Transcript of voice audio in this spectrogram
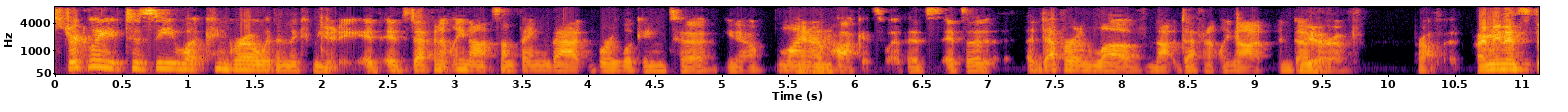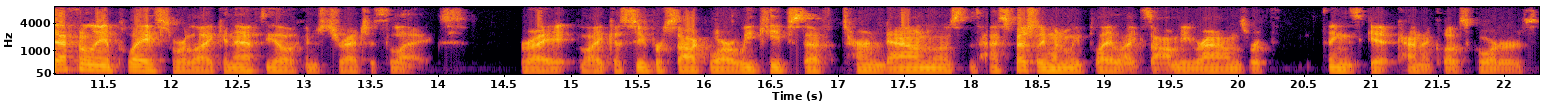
strictly to see what can grow within the community. It, it's definitely not something that we're looking to you know line our Mhm. pockets with. It's it's a endeavor in love, not definitely not endeavor Yeah. of profit. I mean, it's definitely a place where like an FDL can stretch its legs, right? Like a Super Stock War, we keep stuff turned down most of the time, especially when we play like zombie rounds where things get kind of close quarters.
